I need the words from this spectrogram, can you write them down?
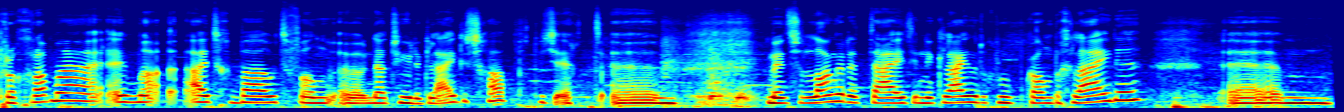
programma uitgebouwd van natuurlijk leiderschap. Dat je echt ehm, mensen langere tijd in een kleinere groep kan begeleiden. Um,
